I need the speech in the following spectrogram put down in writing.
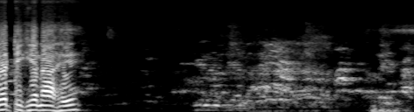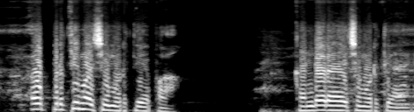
या ठिकाणी आहे. अप्रतिम अशी मूर्ती आहे पहा. खंडेरायाची मूर्ती आहे.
